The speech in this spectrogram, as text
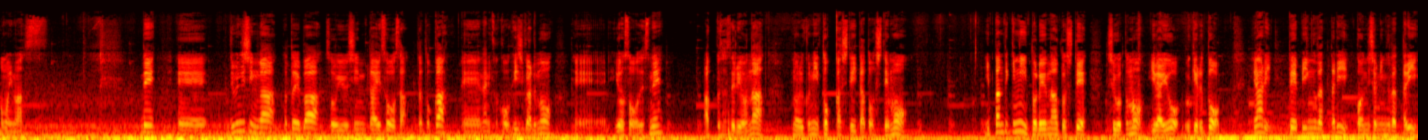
思います。で、えー、自分自身が例えばそういう身体操作だとか、えー、何かこうフィジカルの、えー、要素をですね、アップさせるような能力に特化していたとしても、一般的にトレーナーとして仕事の依頼を受けると、やはりテーピングだったり、コンディショニングだったり、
